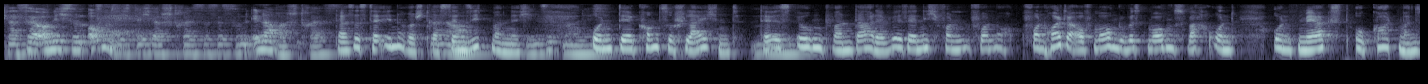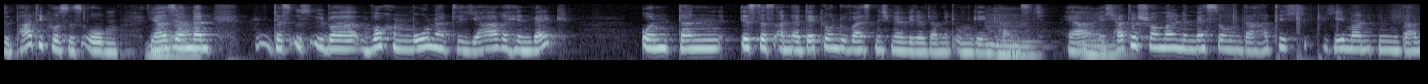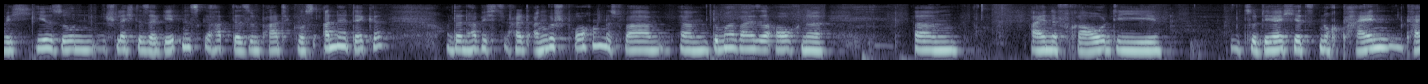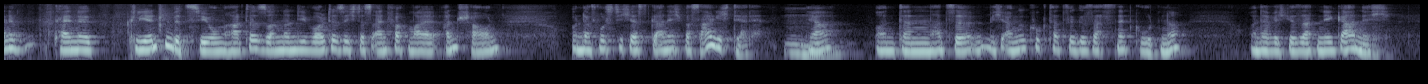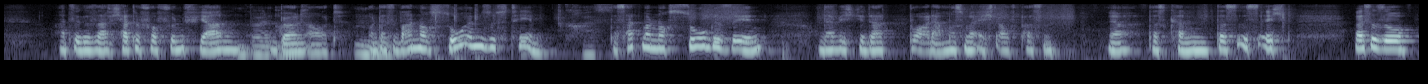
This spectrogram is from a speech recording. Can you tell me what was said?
das ist ja auch nicht so ein offensichtlicher Stress, das ist so ein innerer Stress. Das ist der innere Stress, genau. den sieht man nicht. Den sieht man nicht. Und der kommt so schleichend. Der mhm. ist irgendwann da. Der wird ja nicht von, von, von heute auf morgen, du bist morgens wach und, und merkst, oh Gott, mein Sympathikus ist oben. Ja, ja sondern das ist über Wochen, Monate, Jahre hinweg. Und dann ist das an der Decke und du weißt nicht mehr, wie du damit umgehen kannst. Ja, ich hatte schon mal eine Messung, da hatte ich jemanden, da habe ich hier so ein schlechtes Ergebnis gehabt, der Sympathikus an der Decke. Und dann habe ich halt angesprochen, das war ähm, dummerweise auch eine, ähm, eine Frau, die, zu der ich jetzt noch kein, keine, keine Klientenbeziehung hatte, sondern die wollte sich das einfach mal anschauen. Und da wusste ich erst gar nicht, was sage ich der denn? Ja. Und dann hat sie mich angeguckt, hat sie gesagt, ist nicht gut, ne? Und da habe ich gesagt, nee, gar nicht. Hat sie gesagt, ich hatte vor fünf Jahren Burnout. Burnout. Und das war noch so im System. Krass. Das hat man noch so gesehen. Und da habe ich gedacht, boah, da muss man echt aufpassen. Ja, das kann, das ist echt, weißt du, so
